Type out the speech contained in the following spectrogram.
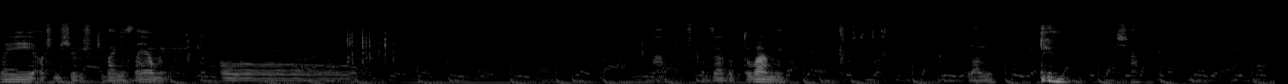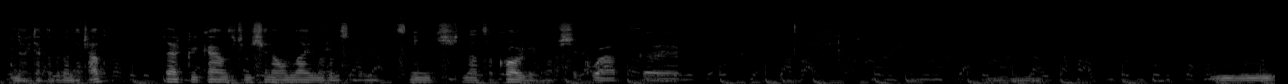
No i oczywiście wyszukiwanie znajomych. O... zaadoptowany. Lol. No i tak to wygląda czat. Tak, klikając oczywiście na online możemy sobie zmienić na cokolwiek, na przykład e, mm,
